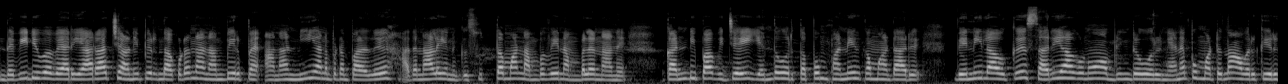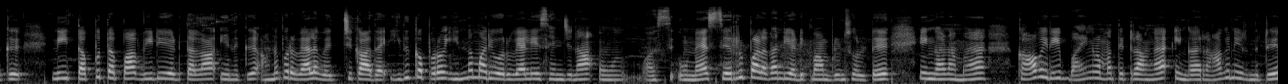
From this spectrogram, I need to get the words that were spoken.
இந்த வீடியோவை வேறு யாராச்சும் அனுப்பியிருந்தா கூட நான் நம்பியிருப்பேன். ஆனால் நீ அனுப்பின பாரு. அதனால் எனக்கு சுத்தமாக நம்பவே நம்பலை நான். கண்டிப்பாக விஜய் எந்த ஒரு தப்பும் பண்ணியிருக்க மாட்டார். வெண்ணிலாவுக்கு சரியாகணும் அப்படின்ற ஒரு நினப்பு மட்டும்தான் அவருக்கு இருக்குது நீ தப்பு தப்பாக வீடியோ எடுத்தெல்லாம் எனக்கு அனுப்புகிற வேலை வச்சுக்காத. இதுக்கப்புறம் இந்த மாதிரி ஒரு வேலையை செஞ்சுனா உன் உன்னை செருப்பால் தான் நீ அடிப்பான். அப்படின்னு சொல்லிட்டு இங்கே நம்ம காவேரி பயங்கரமாக திட்டுறாங்க. இங்கே ராகினி இருந்துட்டு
